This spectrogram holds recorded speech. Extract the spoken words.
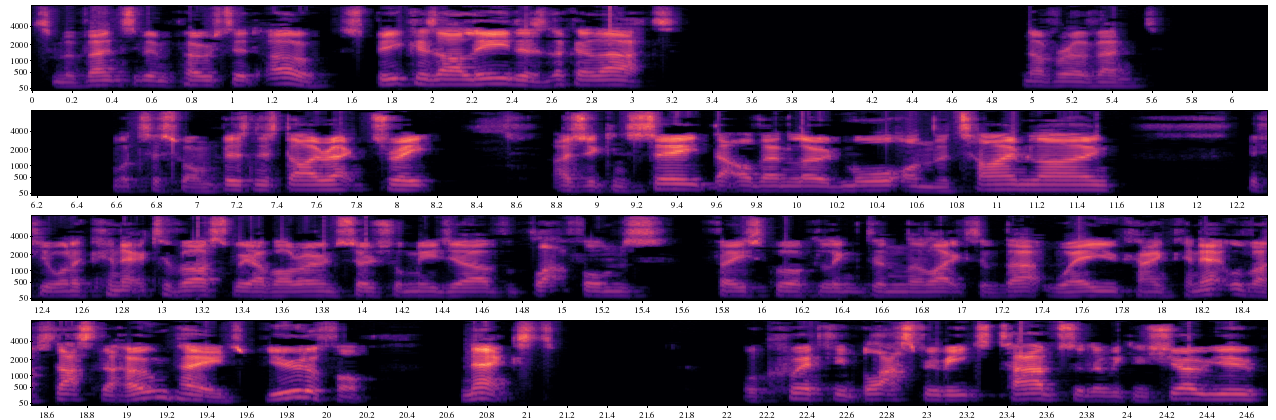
Some events have been posted. Oh, speakers are leaders. Look at that. Another event. What's this one? Business directory. As you can see, that'll then load more on the timeline. If you want to connect with us, we have our own social media platforms, Facebook, LinkedIn, the likes of that, where you can connect with us. That's the homepage. Beautiful. Next, we'll quickly blast through each tab so that we can show you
